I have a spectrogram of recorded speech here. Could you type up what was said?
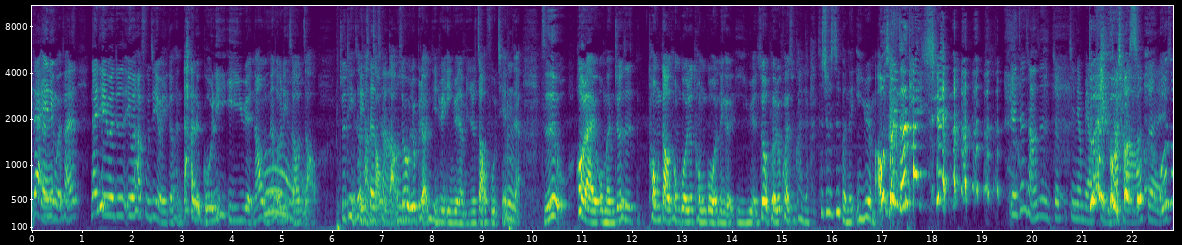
对，anyway，反正那一天因为就是因为它附近有一个很大的国立医院，然后我们那时候临时要找。就停车场找不到，所以我就不小心停去音乐那边，就照付钱这样。只是后来我们就是通道通过，就通过那个医院，所以我朋友就快速看一下，这就是日本的医院嘛？我说你真的太炫了。因为正常是就尽量不要。对，我就说，我就说，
